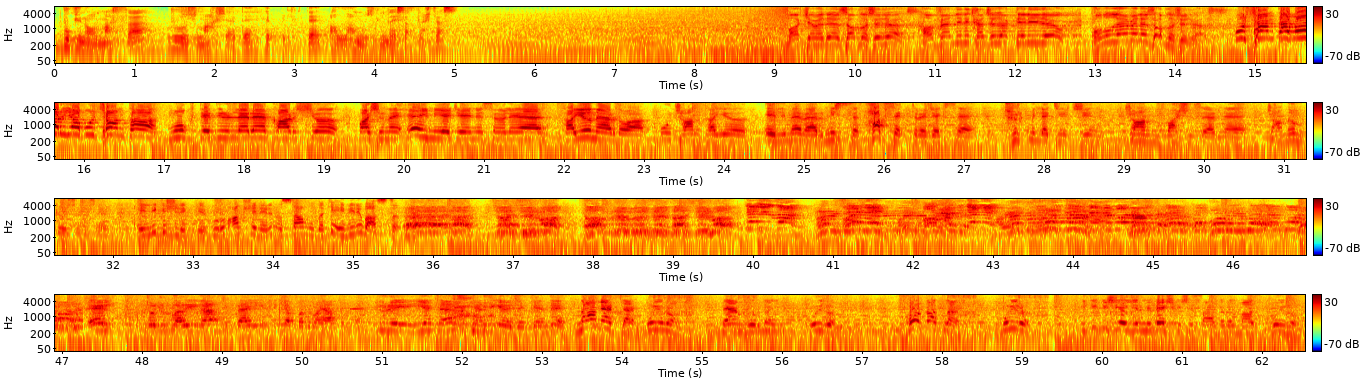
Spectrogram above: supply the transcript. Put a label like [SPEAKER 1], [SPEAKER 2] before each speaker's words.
[SPEAKER 1] Bugün olmazsa Ruz Mahşer'de hep birlikte Allah'ın huzurunda hesaplaşacağız.
[SPEAKER 2] Mahkemede hesaplaşacağız. Hanımefendinin kaçacak deliği de yok. Onunla hemen hesaplaşacağız.
[SPEAKER 3] Bu çanta var ya bu çanta muktedirlere karşı başını eğmeyeceğini söyleyen Sayın Erdoğan bu çantayı elime vermişse hapsettirecekse Türk milleti için can baş üzerine canım gözüm üzerine.
[SPEAKER 4] 50 kişilik bir grup Akşener'in İstanbul'daki evini bastı.
[SPEAKER 5] Şaşırma, sabrımızı taşırma.
[SPEAKER 3] Gelin lan! Gelin! Orası gelin! El çocuklarıyla ben yiğitlik yapmadım hayatımda. Yüreği yeter, kendi gelecek kendi.
[SPEAKER 6] Namertler buyurun. Ben buradayım. Buyurun. Korkaklar buyurun. İki kişiye 25 kişi saldırılmaz. Buyurun.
